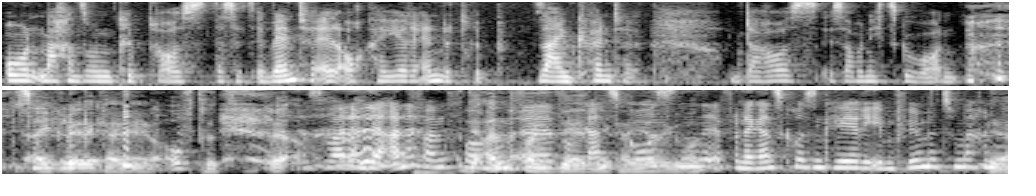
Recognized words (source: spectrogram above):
und machen so einen Trip draus, das jetzt eventuell auch Karriereende-Trip sein könnte. Und daraus ist aber nichts geworden. Ist eigentlich mehr der Karriereauftritt. Das war dann der Anfang, vom, der Anfang äh, vom der, ganz der großen, von der ganz großen Karriere, eben Filme zu machen ja.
